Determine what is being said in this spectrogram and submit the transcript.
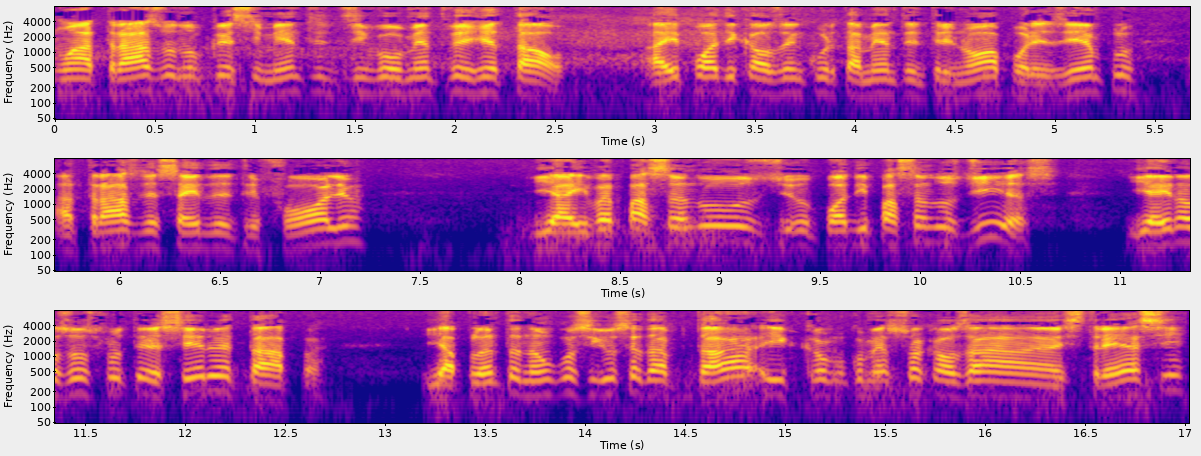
um atraso no crescimento e desenvolvimento vegetal. Aí pode causar encurtamento entre nó, por exemplo, atraso de saída de trifólio, e aí vai passando os, pode ir passando os dias. E aí nós vamos para a terceira etapa. E a planta não conseguiu se adaptar e começou a causar estresse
